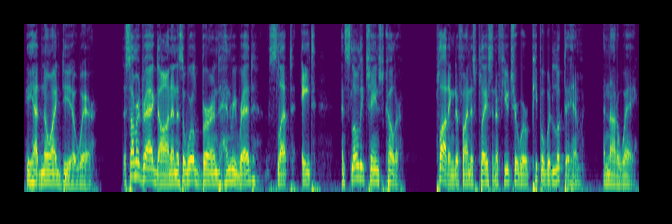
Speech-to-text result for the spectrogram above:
he had no idea where. The summer dragged on, and as the world burned, Henry read, slept, ate, and slowly changed color, plotting to find his place in a future where people would look to him and not away.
